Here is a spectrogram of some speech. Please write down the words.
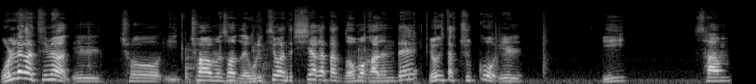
원래 같으면 1초, 2초 하면서 내- 우리 팀한테 시야가 딱 넘어가는데 여기 딱 죽고 1, 2, 3,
